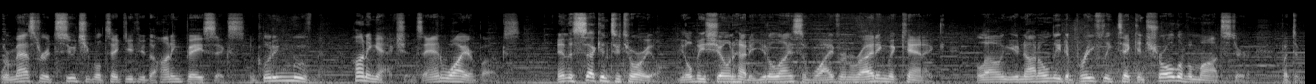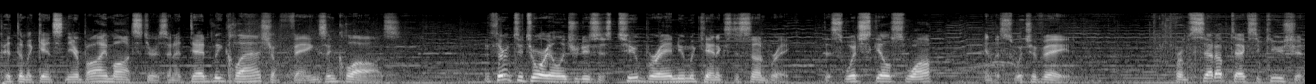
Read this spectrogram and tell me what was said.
where Master Utsushi will take you through the hunting basics, including movement, hunting actions, and wire bugs. In the second tutorial, you'll be shown how to utilize the Wyvern riding mechanic, allowing you not only to briefly take control of a monster, but to pit them against nearby monsters in a deadly clash of fangs and claws. The third tutorial introduces two brand new mechanics to Sunbreak, the Switch Skill Swap and the Switch Evade. From setup to execution,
